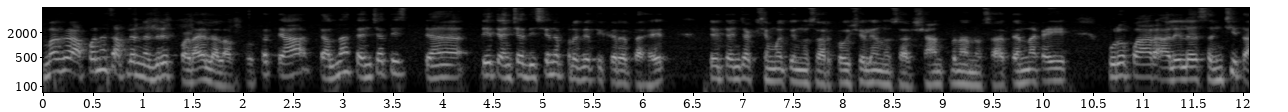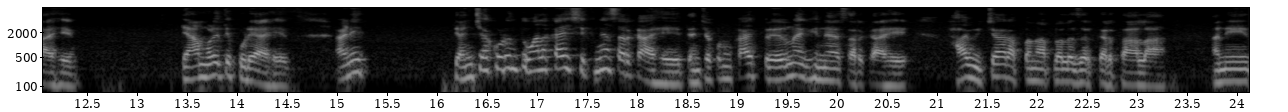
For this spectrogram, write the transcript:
मग आपणच आपल्या नजरेत पडायला लागतो. तर त्या त्यांना त्यांच्या ते त्या ते त्यांच्या दिशेनं प्रगती करत आहेत. ते त्यांच्या क्षमतेनुसार कौशल्यानुसार शांतपणानुसार त्यांना काही पूर्वपार आलेलं संचित आहे. त्यामुळे ते पुढे आहेत. आणि त्यांच्याकडून तुम्हाला काय शिकण्यासारखं आहे? त्यांच्याकडून काय प्रेरणा घेण्यासारखं आहे? हा विचार आपण आपल्याला जर करता आला आणि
